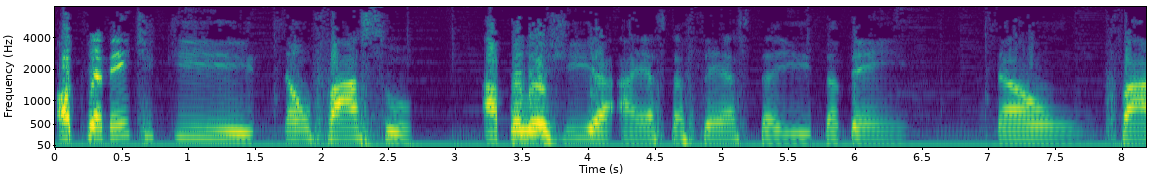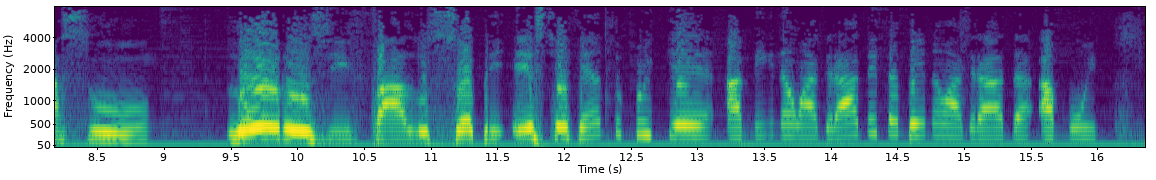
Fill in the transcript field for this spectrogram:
Obviamente que não faço apologia a esta festa e também não faço louros e falo sobre este evento porque a mim não agrada e também não agrada a muitos.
